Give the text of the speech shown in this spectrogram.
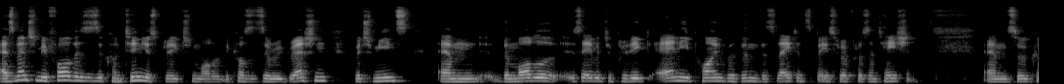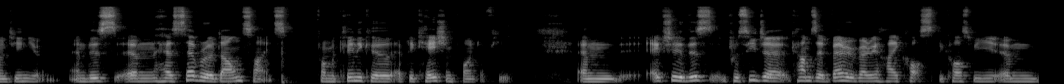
As mentioned before, this is a continuous prediction model because it's a regression, which means um, the model is able to predict any point within this latent space representation. Um, so continuum. And this um, has several downsides from a clinical application point of view. Um, actually, this procedure comes at very, very high cost because we um,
